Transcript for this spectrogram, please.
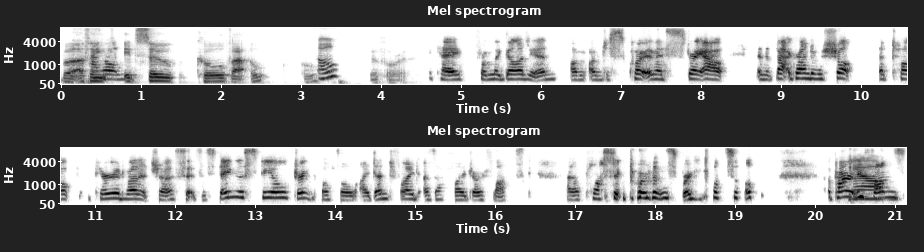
But I think it's so cool that oh, oh, Oh, go for it. Okay, from the Guardian. I'm I'm just quoting this straight out. In the background of a shop atop period furniture sits a stainless steel drink bottle identified as a hydro flask and a plastic Poland spring bottle. Apparently, Yeah. fans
